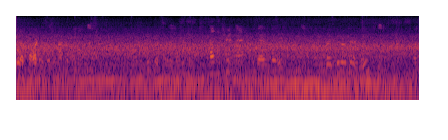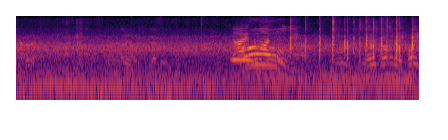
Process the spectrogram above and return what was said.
the part is not committing. I think that's what it is. Tell the truth, man. Is that what that is? Like, you know what that means? What's my brother now? I don't know. You got to. Nice, come on. Oh. You never told me to record.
